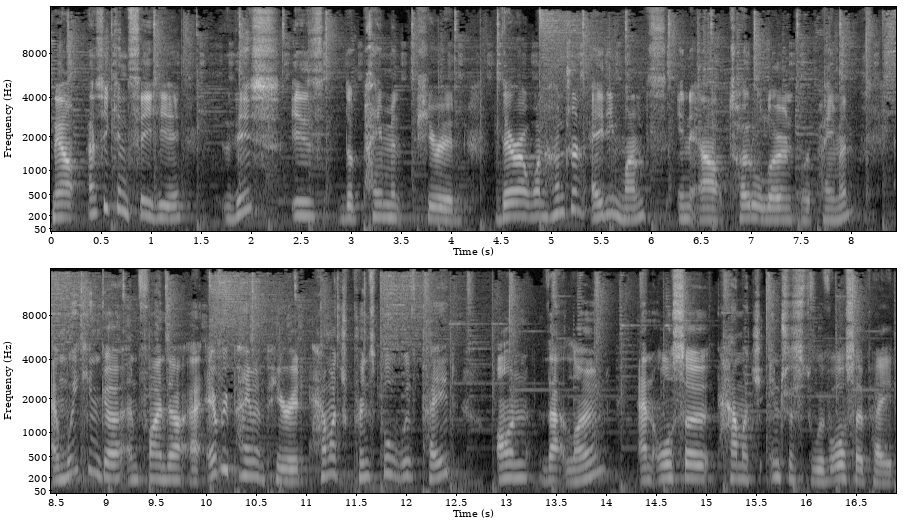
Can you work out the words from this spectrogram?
Now, as you can see here, this is the payment period. There are 180 months in our total loan repayment, and we can go and find out at every payment period how much principal we've paid on that loan and also how much interest we've also paid.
